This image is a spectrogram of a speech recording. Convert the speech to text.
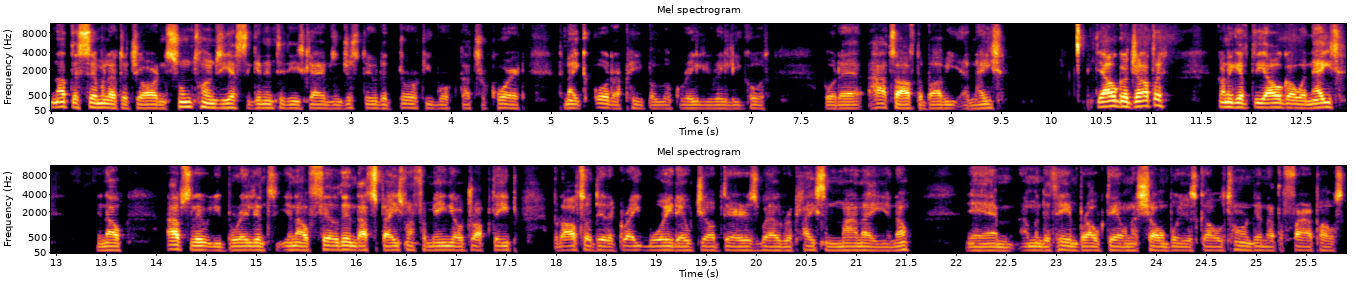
not dissimilar to Jordan. Sometimes he has to get into these games and just do the dirty work that's required to make other people look really, really good. But uh, hats off to Bobby, an eight. Diogo Jota, gonna give Diogo an eight, you know. Absolutely brilliant, you know, filled in that space when Firmino dropped deep, but also did a great wide out job there as well, replacing Mane, you know. Um, and when the team broke down, shown by his goal, turned in at the far post,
